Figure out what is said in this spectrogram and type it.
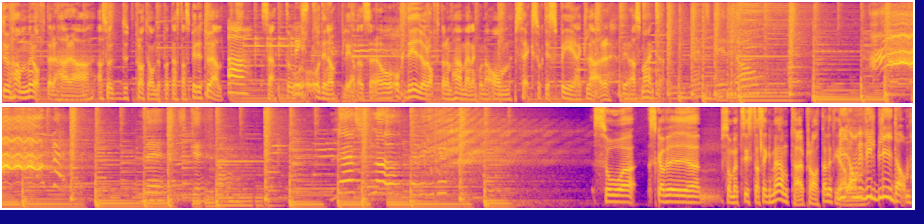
Du hamnar ju ofta i det här, eh, alltså, du pratar ju om det på ett nästan spirituellt Ja. sätt Visst. och, och dina upplevelser. Och, och det gör ofta de här människorna om sex och det speglar deras mindset. Så ska vi eh, som ett sista segment här prata lite grann Vi, om vi vill bli dem,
